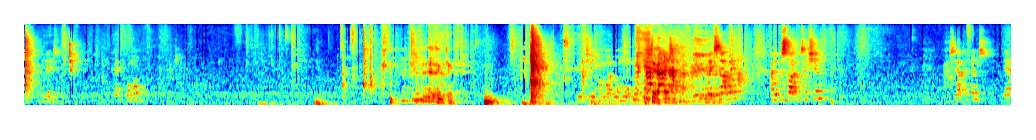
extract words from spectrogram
Happy days. Okay, one more. Thinking. I'm going to change my mind one more. Face that way. Hold the start position. See that difference? Yeah,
